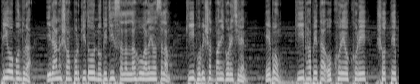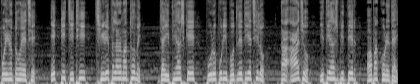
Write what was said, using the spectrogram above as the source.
প্রিয় বন্ধুরা, ইরান সম্পর্কিত নবীজি সাল্লাহু আলাইসাল্লাম কি ভবিষ্যৎবাণী করেছিলেন এবং কীভাবে তা অক্ষরে অক্ষরে সত্যে পরিণত হয়েছে? একটি চিঠি ছিঁড়ে ফেলার মাধ্যমে যা ইতিহাসকে পুরোপুরি বদলে দিয়েছিল, তা আজও ইতিহাসবিদদের অবাক করে দেয়।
